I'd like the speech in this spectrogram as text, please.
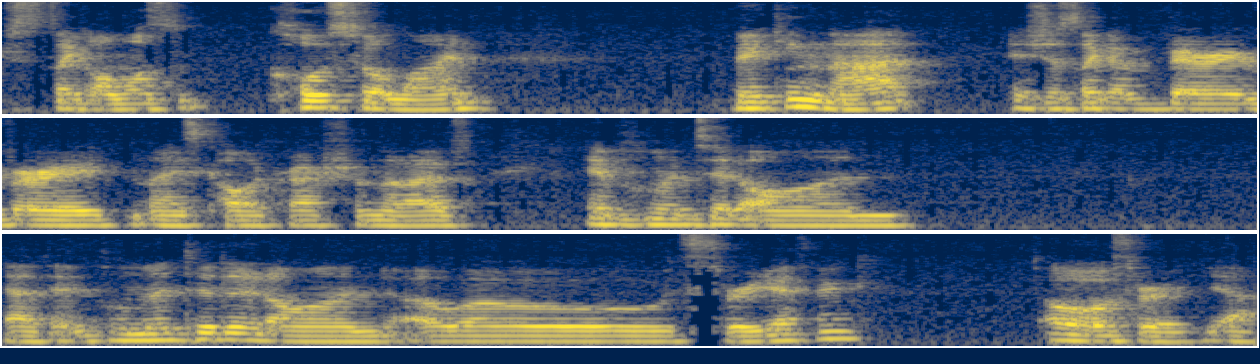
just like almost close to a line making that is just like a very very nice color correction that I've implemented on. I've implemented it on 003, I think. 003, yeah.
